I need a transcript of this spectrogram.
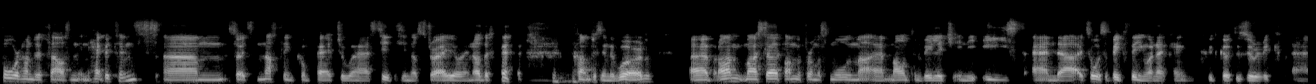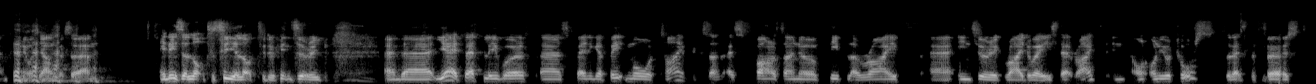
400,000 inhabitants. Um, so it's nothing compared to cities in Australia or in other countries in the world. Uh, but I'm myself, I'm from a small ma- uh, mountain village in the east, and uh, it's always a big thing when I can could go to Zurich um, when I was younger. so um, it is a lot to see, a lot to do in Zurich, and uh, yeah, definitely worth uh, spending a bit more time because, as far as I know, people arrive uh, in Zurich right away. Is that right in, on, on, your tours? So that's the first.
